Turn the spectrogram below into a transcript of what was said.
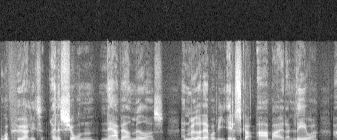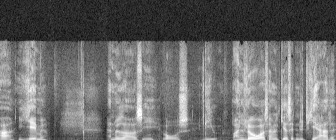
uophørligt relationen, nærværet med os. Han møder der, hvor vi elsker, arbejder, lever, har hjemme. Han møder os i vores liv. Og han lover os, at han vil give os et nyt hjerte,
